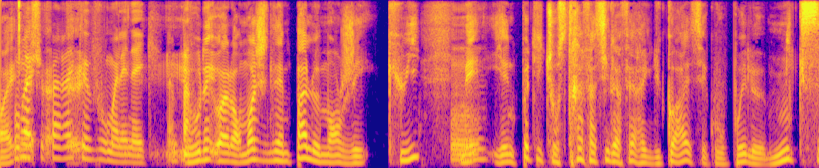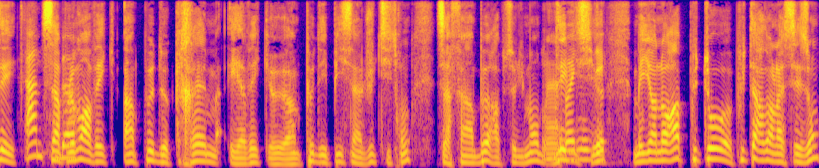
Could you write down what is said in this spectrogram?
Ouais. Moi, je suis pareil que vous, moi, les Nike. Vous alors moi, je n'aime pas le manger cuit, mais Mmh. il y a une petite chose très facile à faire avec du corail, c'est que vous pouvez le mixer Ah, simplement avec un peu de crème et avec euh, un peu d'épices et un jus de citron. Ça fait un beurre absolument Ouais, délicieux. Mais il y en aura plutôt euh, plus tard dans la saison,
